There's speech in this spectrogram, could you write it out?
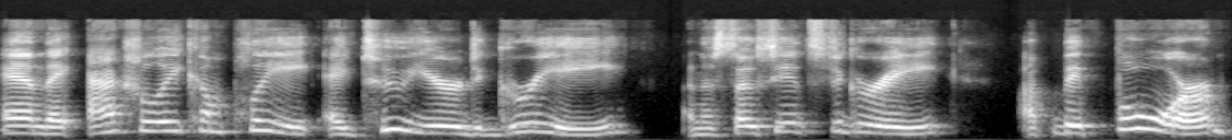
and they actually complete a two year degree, an associate's degree, uh, before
